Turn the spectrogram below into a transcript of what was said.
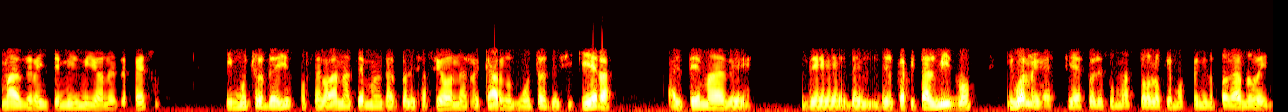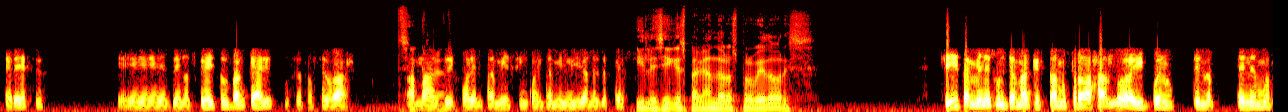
más de 20 mil millones de pesos y muchos de ellos pues se van a temas de actualizaciones, recargos, multas, ni siquiera al tema de, del, capital mismo. Y bueno, y si a eso le sumas todo lo que hemos venido pagando de intereses eh, de los créditos bancarios, pues eso se va a más de 40 mil, 50 mil millones de pesos. ¿Y le sigues pagando a los proveedores? Sí, también es un tema que estamos trabajando. Ahí, bueno, tenemos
